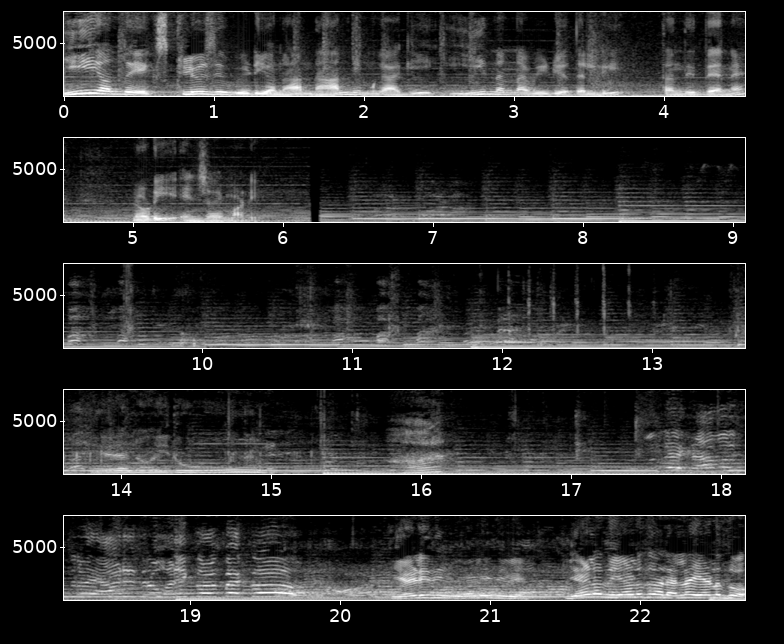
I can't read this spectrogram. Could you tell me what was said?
ಈ ಒಂದು ಎಕ್ಸ್ಕ್ಲೂಸಿವ್ ವಿಡಿಯೋನ ನಾನು ನಿಮಗಾಗಿ ಈ ನನ್ನ ವಿಡಿಯೋದಲ್ಲಿ ತಂದಿದ್ದೇನೆ. ನೋಡಿ ಎಂಜಾಯ್ ಮಾಡಿ. ಏನು ಇದು? ಹಾ? ಮುಂದೆ ಗ್ರಾಮಸ್ಥರು ಯಾರಿದ್ರು ಒಳಗೆ ಹೋಗ್ಬೇಕು ಹೇಳಿದೀವಿ ಹೇಳಿದೀವಿ. ಹೇಳೋದು ಹೇಳುದು ಅಲ್ಲೆಲ್ಲ ಹೇಳೋದು.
